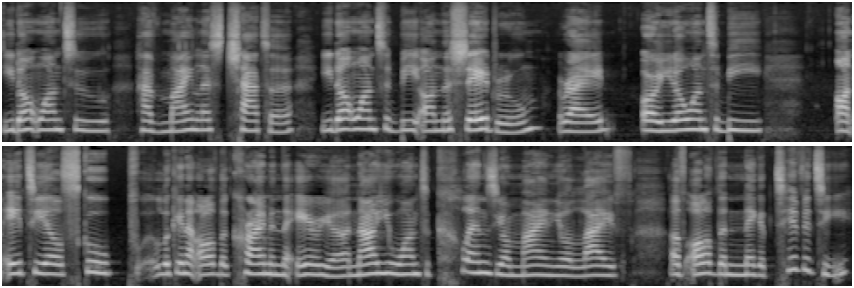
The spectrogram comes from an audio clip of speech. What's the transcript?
you don't want to have mindless chatter. You don't want to be on the shade room, right? Or you don't want to be on ATL Scoop looking at all of the crime in the area. Now you want to cleanse your mind, your life of all of the negativity.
